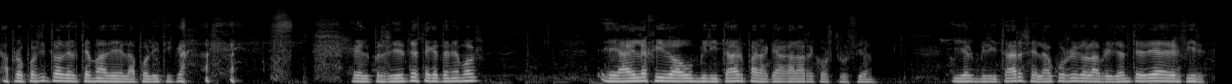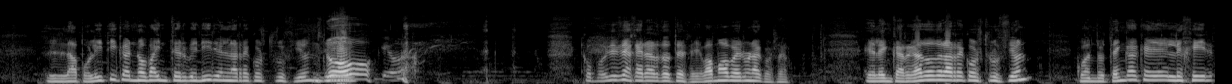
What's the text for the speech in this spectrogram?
a propósito del tema de la política, el presidente este que tenemos eh, ha elegido a un militar para que haga la reconstrucción. Y el militar se le ha ocurrido la brillante idea de decir, la política no va a intervenir en la reconstrucción de... No, que va. Como dice Gerardo TC, vamos a ver una cosa. El encargado de la reconstrucción, cuando tenga que elegir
